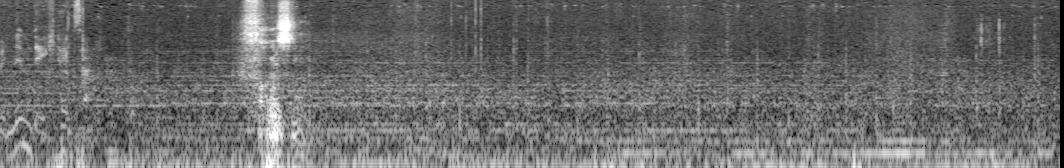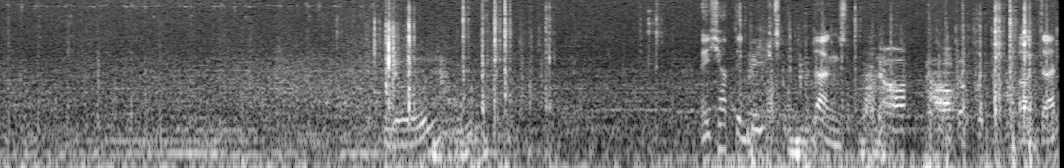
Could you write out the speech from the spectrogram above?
Benimm dich, Hexer. Fresse. Nun, Ich hab den Langsam. na, doch, Und dann?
